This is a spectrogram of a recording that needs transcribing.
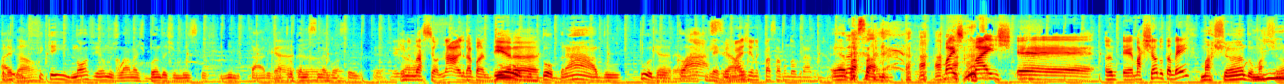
Que Aí legal. fiquei nove anos lá nas bandas de músicas militares, lá trocando esse negócio aí. É. Legal. Hino nacional, hino da bandeira. Tudo dobrado, tudo Caramba, que clássico. Eu legal. imagino que passava um dobrado mesmo. É, passagem. Mas, mas é, é, marchando também? marchando, marchando.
